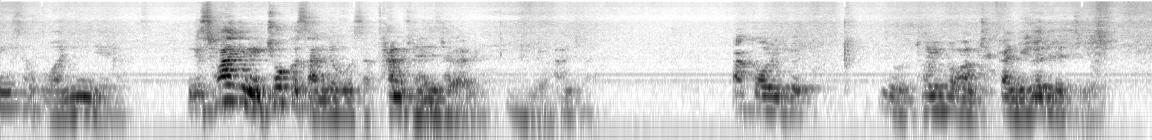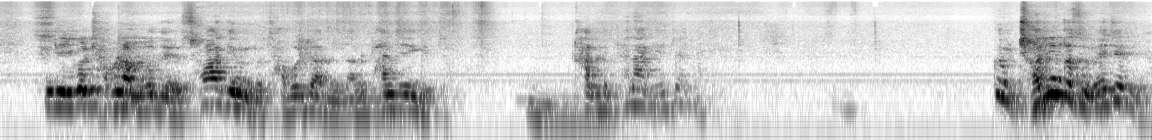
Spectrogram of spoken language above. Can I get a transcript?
생성 원인이에요. 근데 소화기능이 좋고서 안 좋고서 담 걸린 사람이 안 좋아요. 아까 우리 그, 그 도인보감 잠깐 읽어드렸지만 근데 이걸 잡으려면 어디에 소화기능도 잡아줘야 된다는 반증이겠죠. 간도 편하게 해줘야 돼. 그럼 절인 것은 왜 절이냐?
